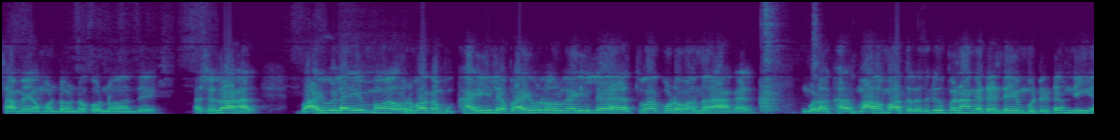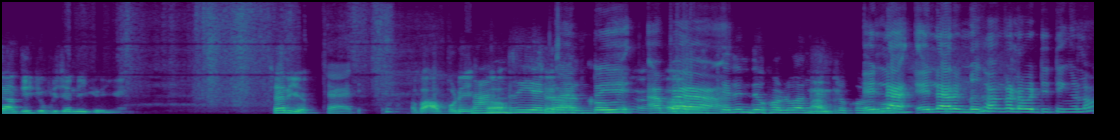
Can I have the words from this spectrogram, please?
சமயம் கொண்டு கொண்டு கொண்டு வந்து. சொல்லுவாங்க பைபிளையும் ஒரு பக்கம் கையில பைபிள் ஒரு கையில துவா கூட வந்து நாங்கள் உங்களை மதம் மாத்துறதுக்கு இப்ப நாங்க ரெண்டையும் விட்டுட்டோம் நீங்க தான் தூக்கி பிடிச்சு நிக்கிறீங்க. சரி சரி. அப்ப அப்படி அப்ப தெரிந்து எல்லா எல்லாரும் நிகங்களை வெட்டிட்டீங்களோ?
